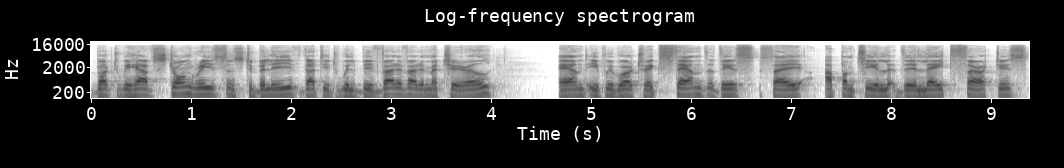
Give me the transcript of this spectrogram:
But we have strong reasons to believe that it will be very, very material. And if we were to extend this, say, up until the late 30s,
